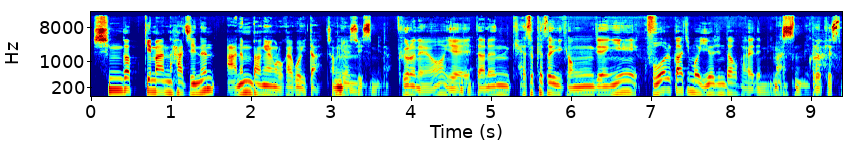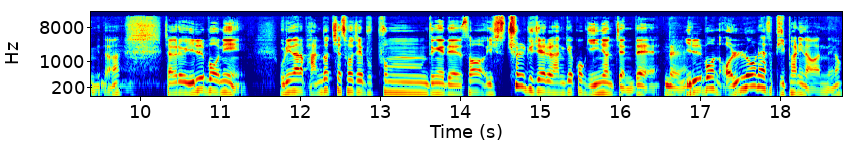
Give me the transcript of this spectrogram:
싱겁기만 하지는 않은 방향으로 가고 있다 정리할 음. 수 있습니다. 그러네요. 예, 일단은 계속해서 이 경쟁이 9월까지 뭐 이어진다고 봐야 됩니다. 맞습니다. 그렇겠습니다. 자, 그리고 일본이 우리나라 반도체 소재 부품 등에 대해서 이 수출 규제를 한 게 꼭 2년째인데 네. 일본 언론에서 비판이 나왔네요.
